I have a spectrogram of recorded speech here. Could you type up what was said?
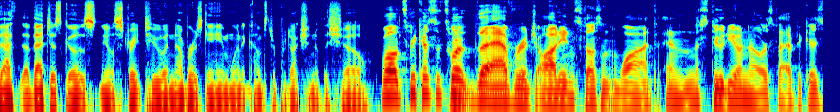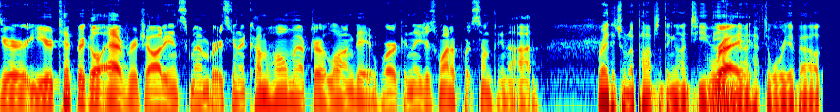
that that just goes you know straight to a numbers game when it comes to production of the show. Well, it's because it's what hmm. the average audience doesn't want, and the studio knows that. Because your your typical average audience member is going to come home after a long day at work, and they just want to put something on. Right, they just want to pop something on TV Right. and not have to worry about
